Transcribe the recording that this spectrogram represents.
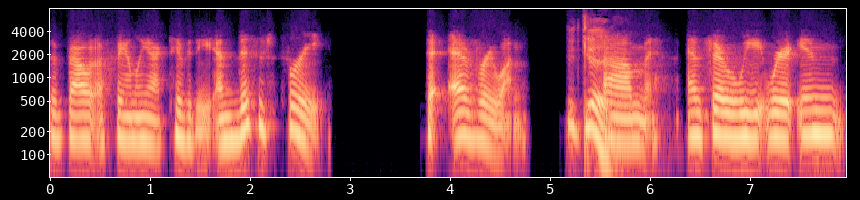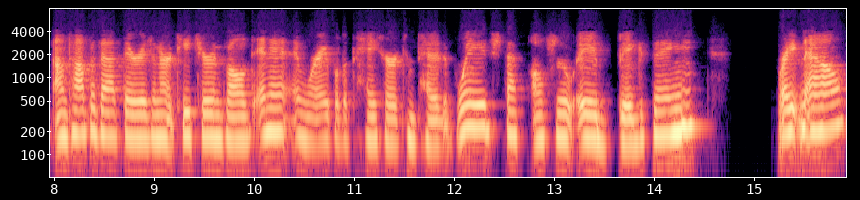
about a family activity. And this is free to everyone. Good. Um, and so we, we're in, on top of that, there is an art teacher involved in it and we're able to pay her a competitive wage. That's also a big thing right now.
